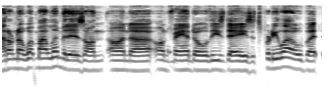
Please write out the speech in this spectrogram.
I don't know what my limit is on on uh, on FanDuel these days. It's pretty low, but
